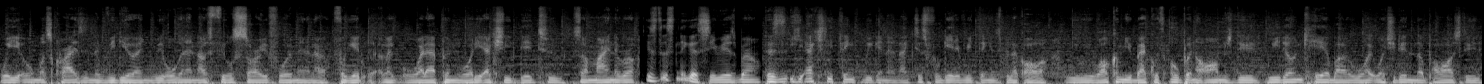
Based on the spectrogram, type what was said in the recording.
where he almost cries in the video and we all gonna now feel sorry for him and uh, forget like what happened what he actually did to some minor bro. Is this nigga serious bro? Does he actually think we're gonna like just forget everything and just be like oh we, we welcome you back with open arms dude. We don't care about what, what you did in the past dude.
